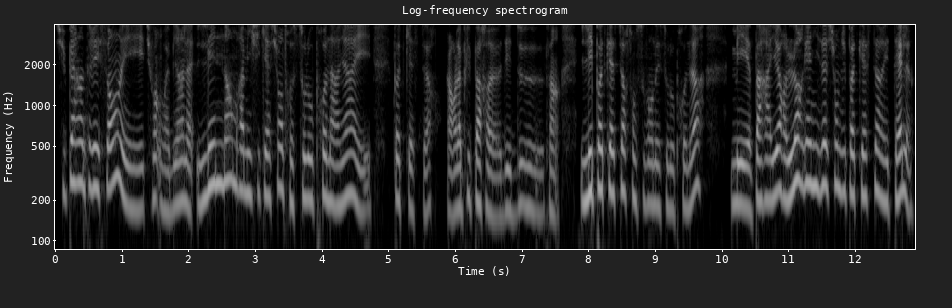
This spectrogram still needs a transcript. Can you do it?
super intéressant et tu vois on voit bien l'énorme ramification entre soloprenariat et podcasteur. Alors la plupart euh, des deux, enfin les podcasteurs sont souvent des solopreneurs, mais par ailleurs l'organisation du podcasteur est telle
